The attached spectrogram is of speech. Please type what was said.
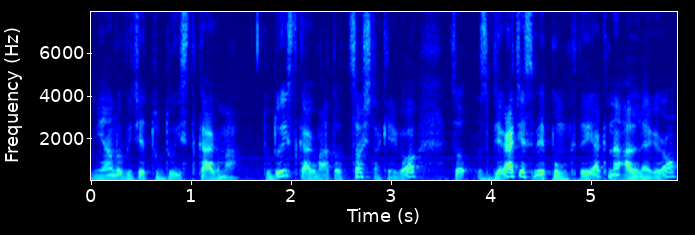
mianowicie Todoist Karma. Todoist Karma to coś takiego, co zbieracie sobie punkty, jak na Allegro,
